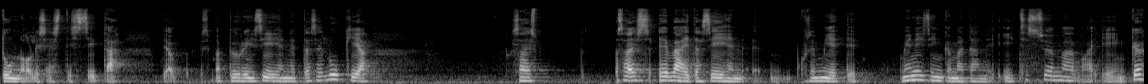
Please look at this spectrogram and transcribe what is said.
tunnollisesti sitä. Ja mä pyrin siihen, että se lukija saisi sais eväitä siihen, kun se miettii, että menisinkö mä tänne itse syömään vai enkö.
